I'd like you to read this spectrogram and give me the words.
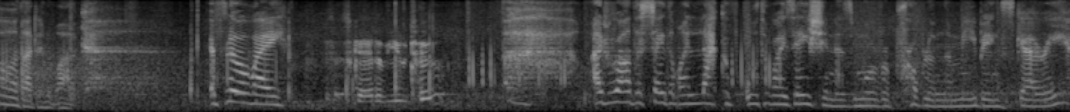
Oh, that didn't work. It flew away. Is it scared of you too? I'd rather say that my lack of authorization is more of a problem than me being scary.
